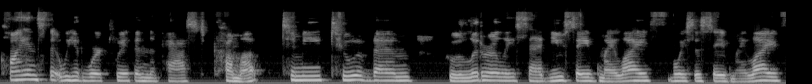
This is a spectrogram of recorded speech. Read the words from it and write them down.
clients that we had worked with in the past come up to me two of them who literally said, You saved my life. Voices saved my life.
